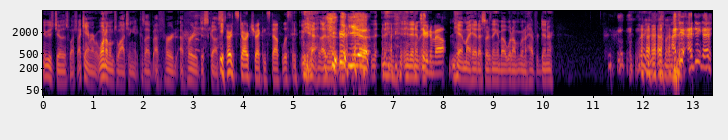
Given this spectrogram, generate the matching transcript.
Maybe it was Joe that's watching. I can't remember. One of them's watching it because I've, I've heard I've heard it discussed. he heard Star Trek and stopped listening. Yeah, I, yeah. and then tune him out. Yeah, in my head, I started thinking about what I'm going to have for dinner. I do. I do that.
